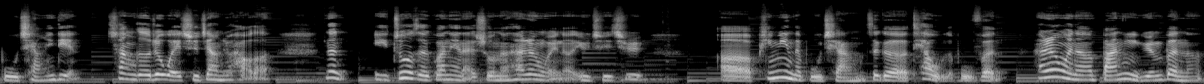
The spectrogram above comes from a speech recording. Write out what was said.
补强一点，唱歌就维持这样就好了。那以作者观点来说呢，他认为呢，与其去呃拼命的补强这个跳舞的部分，他认为呢，把你原本呢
